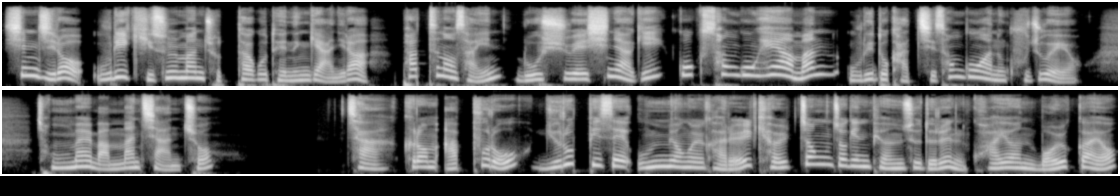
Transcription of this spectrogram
심지어 우리 기술만 좋다고 되는 게 아니라 파트너사인 로슈의 신약이 꼭 성공해야만 우리도 같이 성공하는 구조예요. 정말 만만치 않죠? 자, 그럼 앞으로 유로핏의 운명을 가를 결정적인 변수들은 과연 뭘까요?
